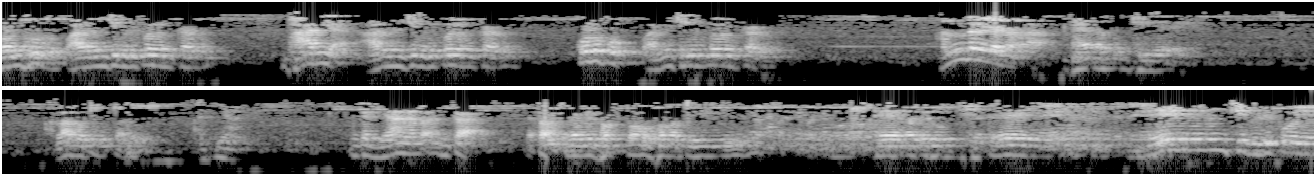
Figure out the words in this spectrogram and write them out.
బంధువులు వాళ్ళ నుంచి విడిపోయి ఉంటాడు. భార్య వాళ్ళ నుంచి విడిపోయి ఉంటాడు. కొడుకు వాడి నుంచి విడిపోయి ఉంటాడు. అందరి ఎడల భేద బుద్ధియే అలా బతుకుతాడు అజ్ఞానం. ఇంకా జ్ఞానం ఎలా ఇంకా విభక్తో భవతి. విరుద్ధ్యతే దేని నుంచి విడిపోయి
